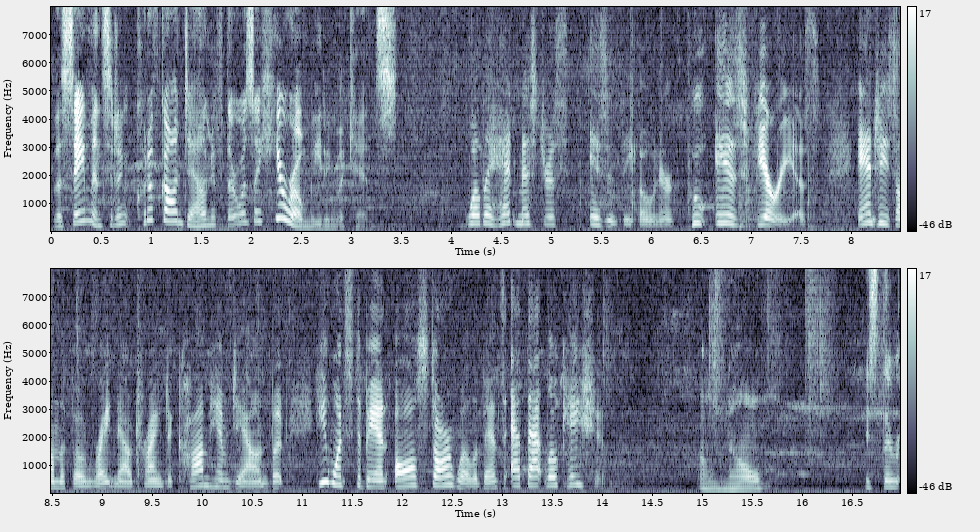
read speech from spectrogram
The same incident could have gone down if there was a hero meeting the kids. Well, the headmistress isn't the owner, who is furious. Angie's on the phone right now trying to calm him down, but he wants to ban all Starwell events at that location. Oh no. Is there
